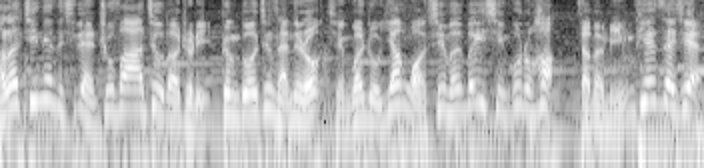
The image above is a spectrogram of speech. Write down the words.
好了，今天的起点出发就到这里。更多精彩内容，请关注央广新闻微信公众号。咱们明天再见。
